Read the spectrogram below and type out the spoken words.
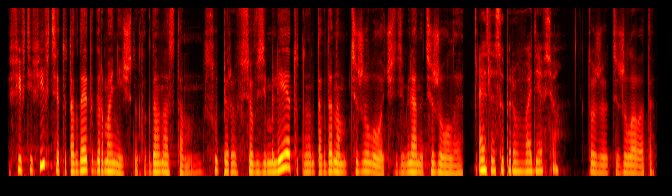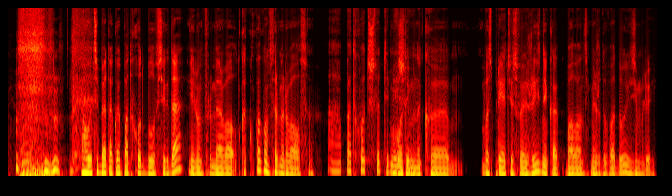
50-50, то тогда это гармонично. Когда у нас там супер все в земле, то тогда нам тяжело очень. Земля, она тяжелая. А если супер в воде все? тоже тяжеловато. А у тебя такой подход был всегда? Или он формировал... Как, как он формировался? А подход что ты имеешь? Вот именно к восприятию своей жизни как баланс между водой и землей.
